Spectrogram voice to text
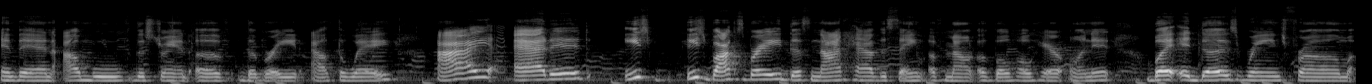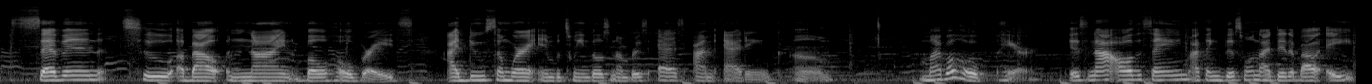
and then I'll move the strand of the braid out the way. I added each each box braid does not have the same amount of boho hair on it, but it does range from seven to about nine boho braids. I do somewhere in between those numbers as I'm adding um, my boho hair. It's not all the same. I think this one I did about eight,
